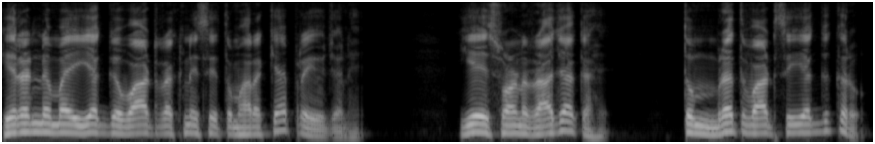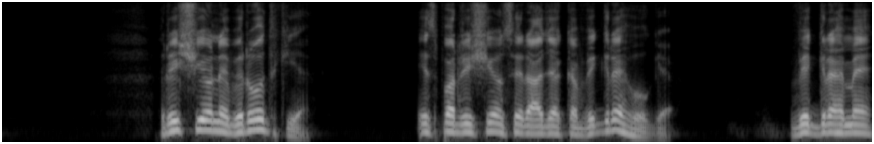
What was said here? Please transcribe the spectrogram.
हिरण्यमय यज्ञ वाट रखने से तुम्हारा क्या प्रयोजन है? ये स्वर्ण राजा का है, तुम मृतवाट से यज्ञ करो। ऋषियों ने विरोध किया। इस पर ऋषियों से राजा का विग्रह हो गया। विग्रह में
